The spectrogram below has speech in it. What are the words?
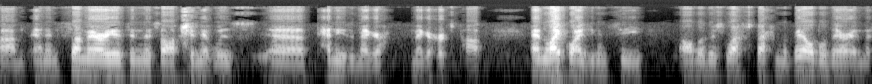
Um, and in some areas in this auction, it was uh, pennies a megahertz pop. And likewise, you can see, although there's less spectrum available there in the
